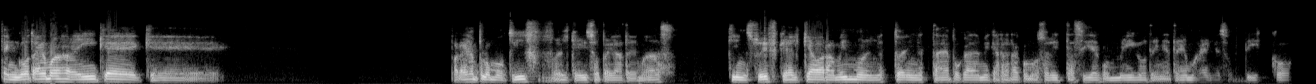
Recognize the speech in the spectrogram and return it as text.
tengo temas ahí que, que, por ejemplo, Motif fue el que hizo Pégate Más. King Swift, que es el que ahora mismo en, esto, en esta época de mi carrera como solista sigue conmigo, tiene temas en esos discos.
